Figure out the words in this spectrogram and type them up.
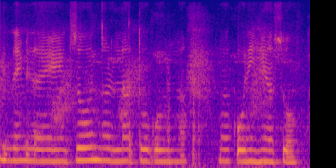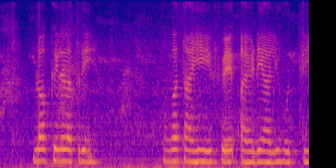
विजय आहे जो नडला तो गोळला मग कोणीही असो. ब्लॉक केले रात्री. अगं ताई फेक आय डी आली होती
